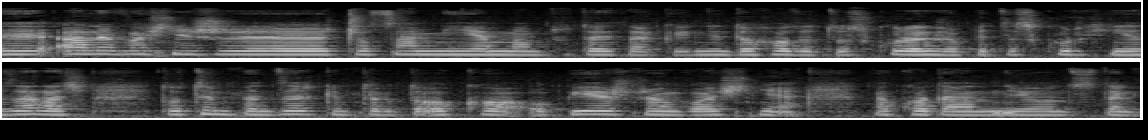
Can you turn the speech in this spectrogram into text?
e, ale właśnie, że czasami ja mam tutaj tak, nie dochodzę do skórek, żeby te skórki nie zalać, to tym pędzelkiem tak dookoła objeżdżam właśnie, nakładając ten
